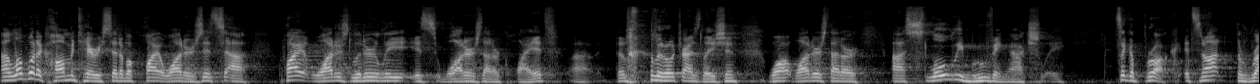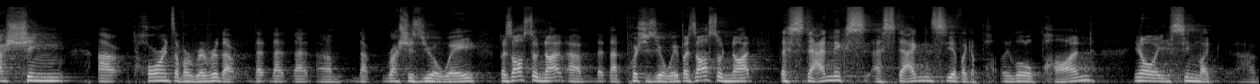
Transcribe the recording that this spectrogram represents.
I love what a commentary said about quiet waters. It's uh, quiet waters, literally, it's waters that are quiet. Uh, the literal translation, waters that are uh, slowly moving, actually. It's like a brook. It's not the rushing uh, torrents of a river that, that, that, that, um, that rushes you away, but it's also not, uh, that, that pushes you away, but it's also not the stagnancy of like a, a little pond. You know, you've seen like um,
